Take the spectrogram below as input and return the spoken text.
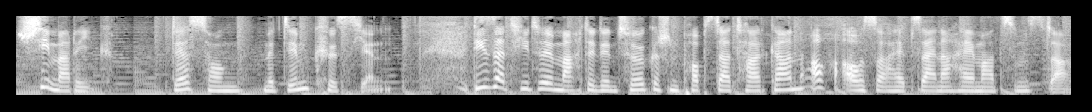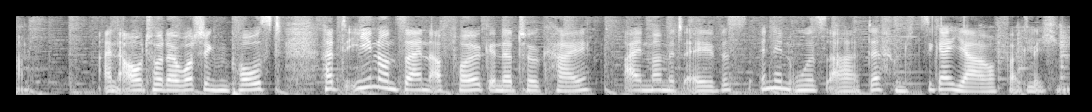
Shimarik. Der Song mit dem Küsschen. Dieser Titel machte den türkischen Popstar Tarkan auch außerhalb seiner Heimat zum Star. Ein Autor der Washington Post hat ihn und seinen Erfolg in der Türkei einmal mit Elvis in den USA der 50er Jahre verglichen.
